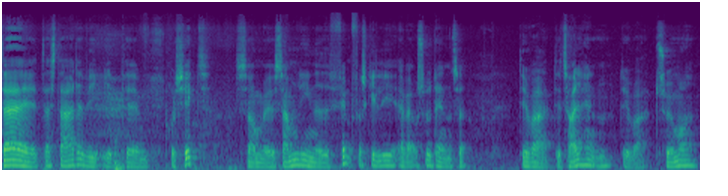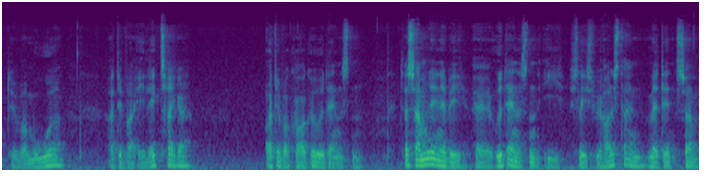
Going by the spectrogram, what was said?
der, der startede vi et øh, projekt, som øh, sammenlignede fem forskellige erhvervsuddannelser. Det var detaljhandel, det var tømmer, det var murer, og det var elektriker, og det var kokkeuddannelsen der sammenligner vi øh, uddannelsen i Slesvig-Holstein med den, som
